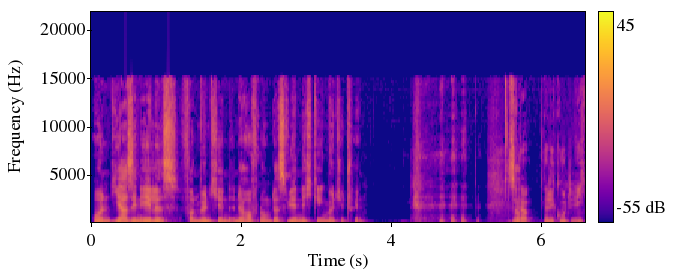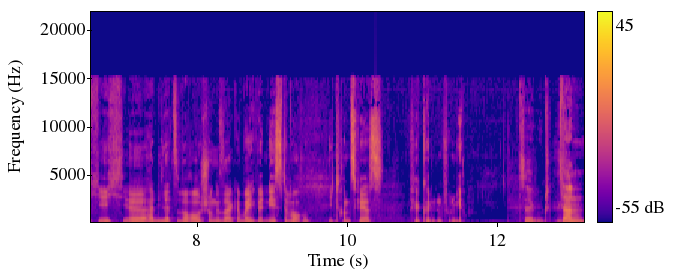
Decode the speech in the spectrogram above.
Und Yasin Elis von München in der Hoffnung, dass wir nicht gegen München spielen. So. Ja, finde ich gut. Ich, ich äh, hatte die letzte Woche auch schon gesagt, aber ich werde nächste Woche die Transfers verkünden von mir. Sehr gut. Dann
